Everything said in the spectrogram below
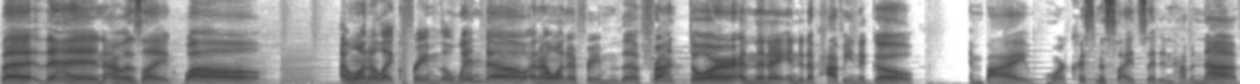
But then I was like, well, I want to like frame the window and I want to frame the front door. And then I ended up having to go and buy more Christmas lights. I didn't have enough.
